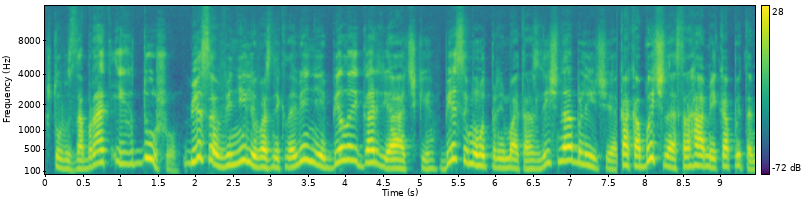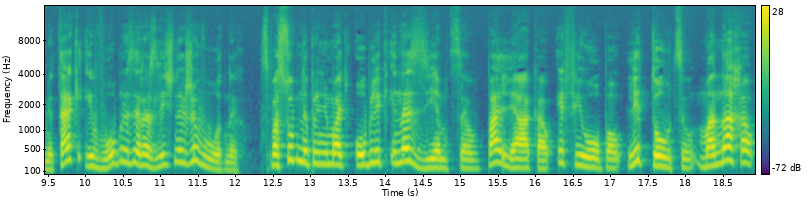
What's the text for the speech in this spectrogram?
чтобы забрать их душу. Бесов винили в возникновении белой горячки. Бесы могут принимать различные обличия, как обычно с рогами и копытами, так и в образе различных животных способны принимать облик иноземцев, поляков, эфиопов, литовцев, монахов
